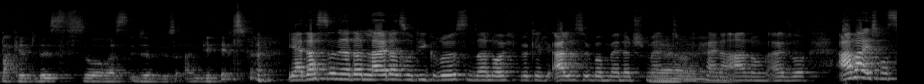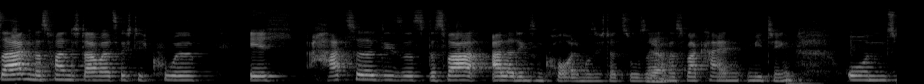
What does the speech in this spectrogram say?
Bucketlist, so was Interviews angeht. Ja, das sind ja dann leider so die Größen, da läuft wirklich alles über Management ja, und keine ja. Ahnung. Also, aber ich muss sagen, das fand ich damals richtig cool. Ich hatte dieses, das war allerdings ein Call, muss ich dazu sagen. Ja. Das war kein Meeting. Und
